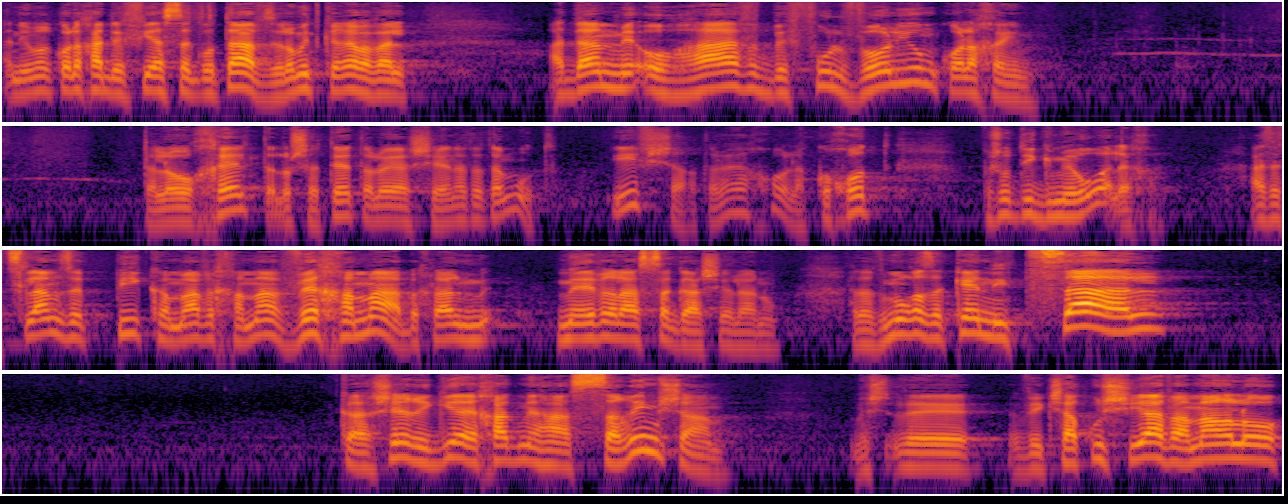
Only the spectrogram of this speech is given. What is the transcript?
אני אומר כל אחד לפי השגותיו, זה לא מתקרב, אבל אדם מאוהב בפול ווליום כל החיים. אתה לא אוכל, אתה לא שתה, אתה לא ישן, אתה תמות. אי אפשר, אתה לא יכול. הכוחות פשוט יגמרו עליך. אז אצלם זה פי כמה וכמה וכמה, בכלל מעבר להשגה שלנו. אז הדמור הזה כן ניצל כאשר הגיע אחד מהשרים שם, והקשה קושייה ואמר לו,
